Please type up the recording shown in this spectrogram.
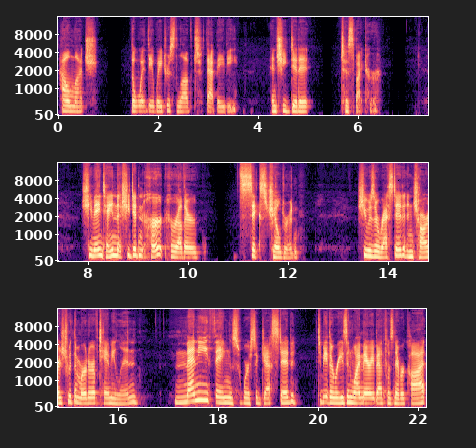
how much the the waitress loved that baby, and she did it to spite her. She maintained that she didn't hurt her other six children. She was arrested and charged with the murder of Tammy Lynn. Many things were suggested to be the reason why Mary Beth was never caught,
